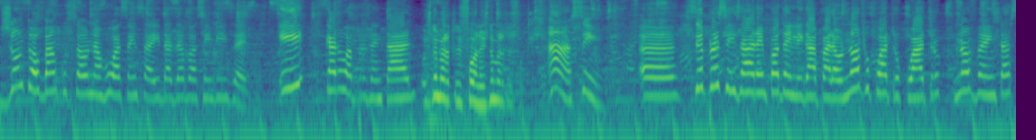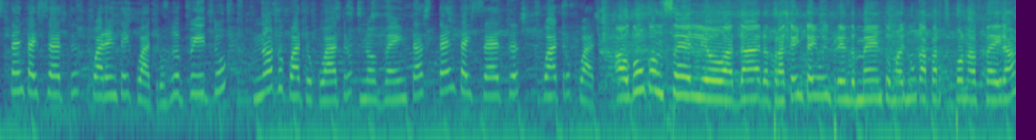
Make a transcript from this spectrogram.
junto ao Banco Sol, na rua sem saída, devo assim dizer. E quero apresentar Os números de telefone, os números de telefone. ah, sim. Ah, se precisarem, podem ligar para o 944 90 77 44. Repito, 944 90 77 44. Algum conselho a dar para quem tem um empreendimento, mas nunca participou na feira?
